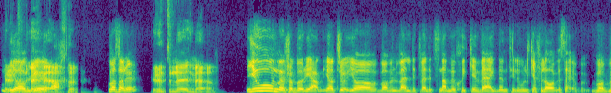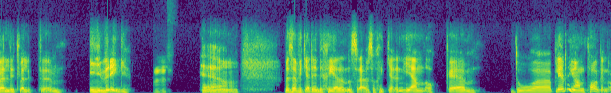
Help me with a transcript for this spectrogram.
Är du jag, inte nöjd med ja. Vad sa du? Är du inte nöjd med den? Jo, men från början. Jag, tror, jag var väl väldigt, väldigt snabb med att skicka iväg den till olika förlag och så här. Jag var väldigt, väldigt eh, ivrig. Mm. Eh, men sen fick jag redigera den och så där och så skickade jag den igen och eh, då blev den ju antagen då.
